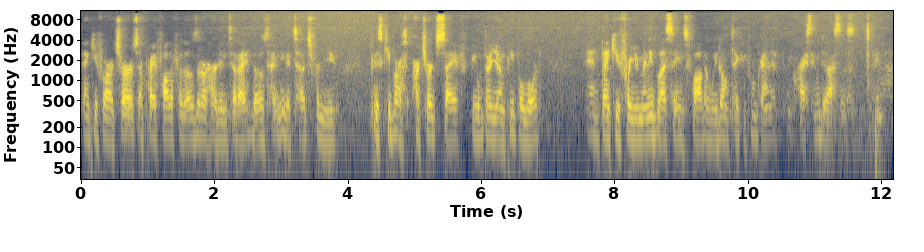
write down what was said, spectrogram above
Thank you for our church. I pray, Father, for those that are hurting today, those that need a touch from you. Please keep our, our church safe. Be with our young people, Lord. And thank you for your many blessings, Father. We don't take them for granted. In Christ's name we do ask this. Amen.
